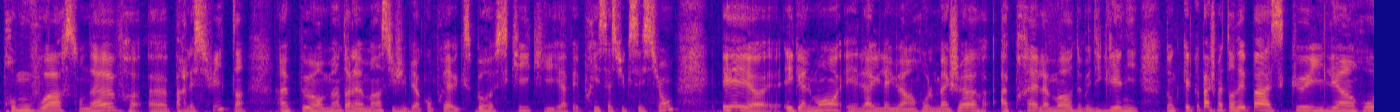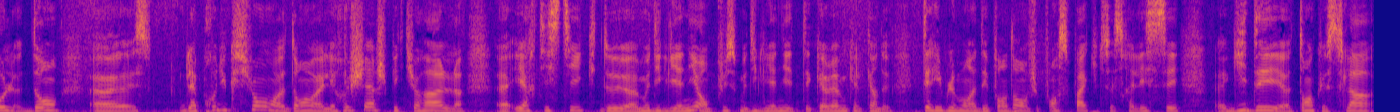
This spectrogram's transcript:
promouvoir son œuvre euh, par la suite, un peu en main dans la main, si j'ai bien compris, avec Sborowski qui avait pris sa succession, et euh, également, et là il a eu un rôle majeur après la mort de Modigliani. Donc quelque part, je m'attendais pas à ce qu'il ait un rôle dans euh, la production euh, dans les recherches picturales euh, et artistiques de euh, Modigliani. En plus, Modigliani était quand même quelqu'un de terriblement indépendant. Je ne pense pas qu'il se serait laissé guider tant que cela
